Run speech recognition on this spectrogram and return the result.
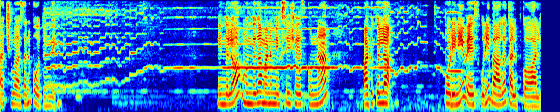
పచ్చివాసన పోతుంది. ఇందులో ముందుగా మనం మిక్సీ చేసుకున్న అటుకుల పొడిని వేసుకుని బాగా కలుపుకోవాలి.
